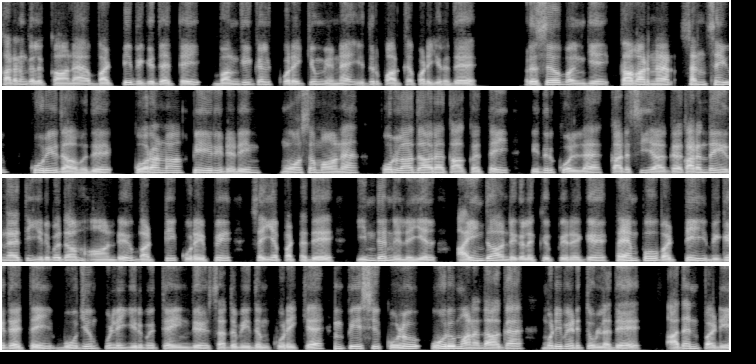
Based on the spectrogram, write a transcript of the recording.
கடன்களுக்கான வட்டி விகிதத்தை வங்கிகள் குறைக்கும் என எதிர்பார்க்கப்படுகிறது. ரிசர்வ் வங்கி கவர்னர் சன்சைவ் கூறியதாவது கொரோனா பேரிடரின் மோசமான பொருளாதார தாக்கத்தை எதிர்கொள்ள கடைசியாக கடந்த இரண்டாயிரத்தி இருபதாம் ஆண்டு வட்டி குறைப்பு செய்யப்பட்டது. இந்த நிலையில் ஐந்து ஆண்டுகளுக்கு பிறகு டெம்போ வட்டி விகிதத்தை பூஜ்ஜியம் புள்ளி இருபத்தி ஐந்து சதவீதம் குறைக்க எம்பிசி குழு ஒரு மனதாக முடிவெடுத்துள்ளது. அதன்படி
